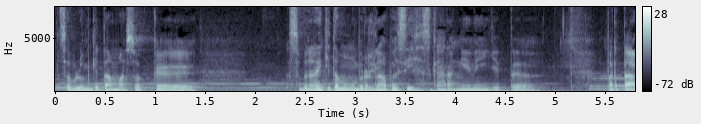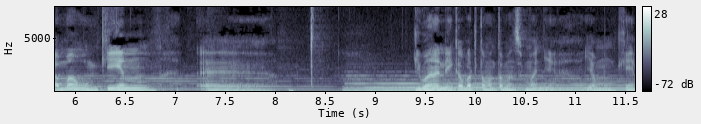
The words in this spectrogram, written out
Sebelum kita masuk ke sebenarnya kita mau ngobrol apa sih sekarang ini gitu? Pertama mungkin eh, gimana nih kabar teman-teman semuanya? Yang mungkin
